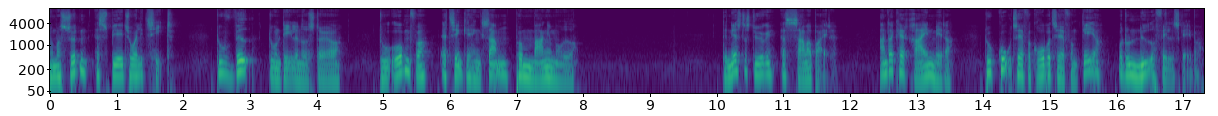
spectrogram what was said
Nummer 17 er spiritualitet. Du ved, du er en del af noget større. Du er åben for, at ting kan hænge sammen på mange måder. Den næste styrke er samarbejde. Andre kan regne med dig. Du er god til at få grupper til at fungere, og du nyder fællesskaber.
